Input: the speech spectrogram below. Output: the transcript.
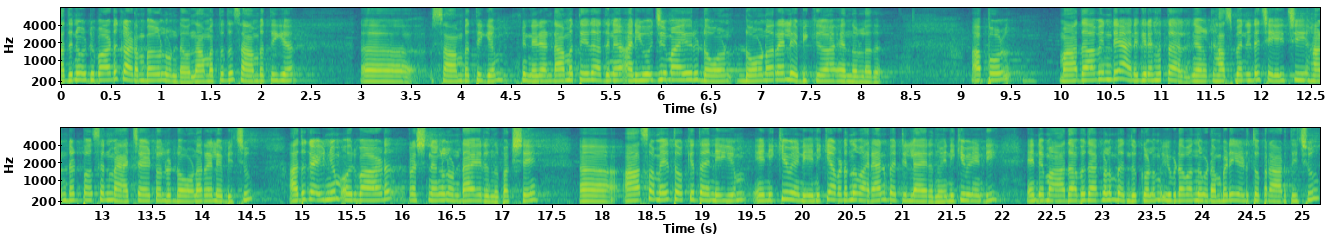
അതിന് ഒരുപാട് കടമ്പകളുണ്ട്. ഒന്നാമത്തത് സാമ്പത്തിക സാമ്പത്തികം പിന്നെ രണ്ടാമത്തേത് അതിന് അനുയോജ്യമായ ഒരു ഡോ ഡോണറെ ലഭിക്കുക എന്നുള്ളത്. അപ്പോൾ മാതാവിന്റെ അനുഗ്രഹത്താൽ ഞങ്ങൾക്ക് ഹസ്ബൻഡിന്റെ ചേച്ചി ഹൺഡ്രഡ് പെർസെന്റ് മാച്ചായിട്ടുള്ള ഡോണറെ ലഭിച്ചു. അത് കഴിഞ്ഞും ഒരുപാട് പ്രശ്നങ്ങൾ ഉണ്ടായിരുന്നു പക്ഷേ ആ, സമയത്തൊക്കെ തന്നെയും എനിക്ക് വേണ്ടി എനിക്ക് അവിടെ നിന്ന് വരാൻ പറ്റില്ലായിരുന്നു. എനിക്ക് വേണ്ടി എന്റെ മാതാപിതാക്കളും ബന്ധുക്കളും ഇവിടെ വന്ന് ഉടമ്പടി എടുത്ത് പ്രാർത്ഥിച്ചു.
